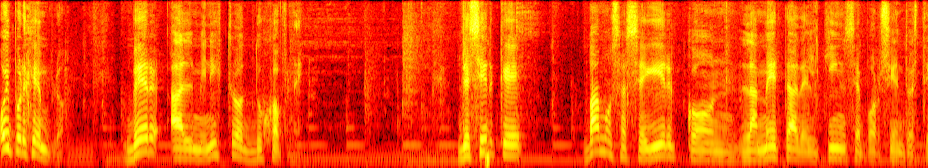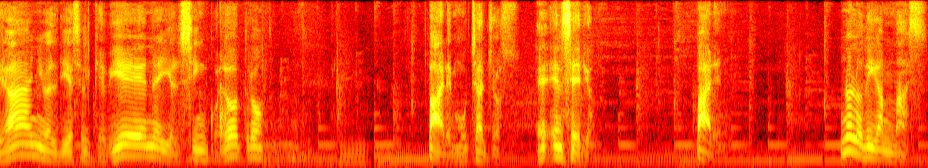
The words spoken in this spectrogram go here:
Hoy, por ejemplo, ver al ministro Duhovne decir que vamos a seguir con la meta del 15% este año, el 10 el que viene y el 5 el otro. Paren, muchachos, en, serio, paren. No lo digan más,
